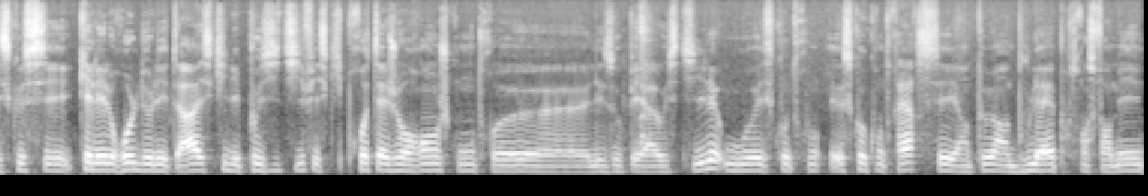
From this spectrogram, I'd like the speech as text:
est-ce que c'est quel est le rôle de l'État? Est-ce qu'il est positif? Est-ce qu'il protège Orange contre euh, les OPA hostiles? Ou est-ce qu'au contraire c'est un peu un boulet pour transformer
